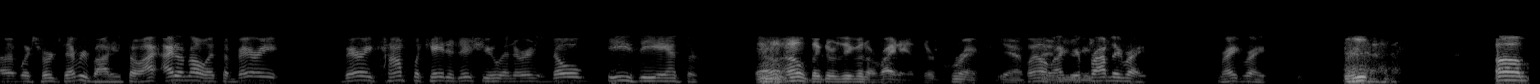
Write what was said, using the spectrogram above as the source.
uh, which hurts everybody. So I, I don't know. It's a very, very complicated issue, and there is no easy answer. I don't, I don't think there's even a right answer. Correct. Yeah. Well, I you're probably right. Right, right. Um,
